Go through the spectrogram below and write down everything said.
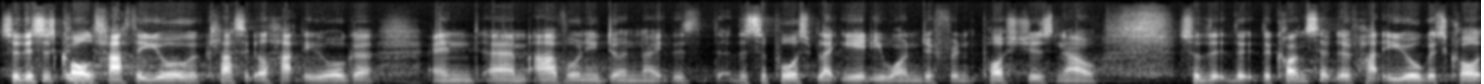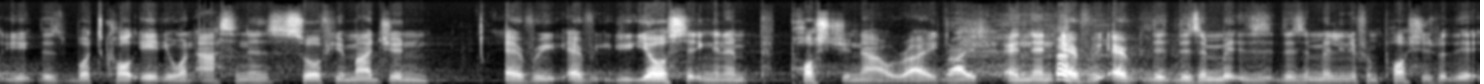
So this is called Hatha Yoga, classical Hatha Yoga, and um, I've only done like there's, there's supposed to be like 81 different postures now. So the, the, the concept of Hatha Yoga is called there's what's called 81 asanas. So if you imagine every every you're sitting in a posture now, right? Right. And then every, every there's a there's a million different postures, but the,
